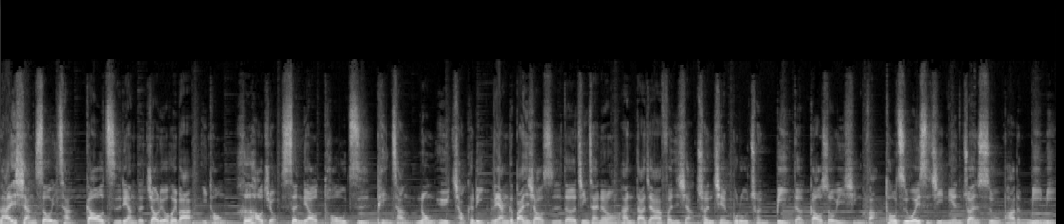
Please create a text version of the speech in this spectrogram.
来享受一场高质量的交流会吧，一同喝好酒，深聊投资，品尝浓郁巧克力，两个半小时的精彩内容，和大家分享存钱不如存币的高收益心法，投资威士忌年赚十五趴的秘密。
